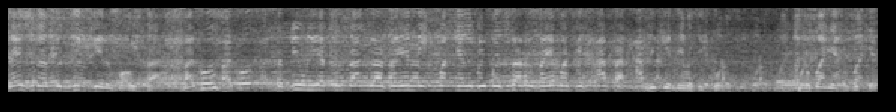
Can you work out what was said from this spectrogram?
Saya sudah berzikir Pak Ustaz. Bagus. Tapi melihat tetangga saya nikmatnya lebih besar saya masih hasad. Zikirnya masih kurang. Berbanyak zikir.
